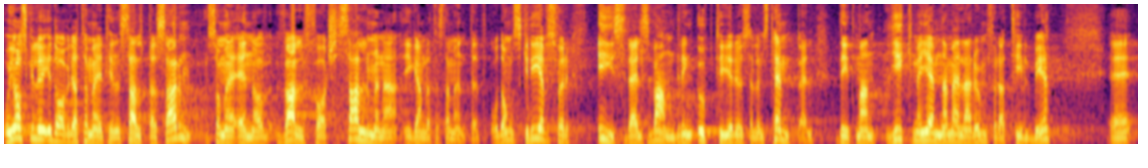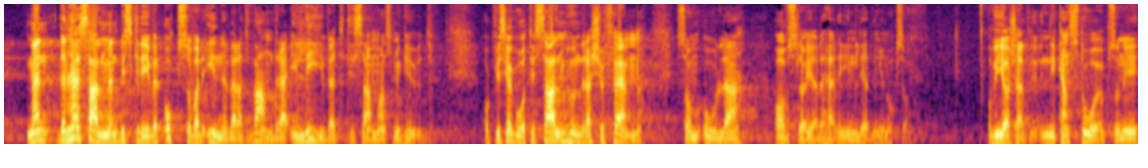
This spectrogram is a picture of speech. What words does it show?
Och jag skulle idag vilja ta med er till en saltarsalm som är en av vallfartssalmerna i Gamla Testamentet. Och de skrevs för Israels vandring upp till Jerusalems tempel, dit man gick med jämna mellanrum för att tillbe. Eh, men den här salmen beskriver också vad det innebär att vandra i livet tillsammans med Gud. Och vi ska gå till psalm 125 som Ola avslöjade här i inledningen också. Och vi gör så att ni kan stå upp så ni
